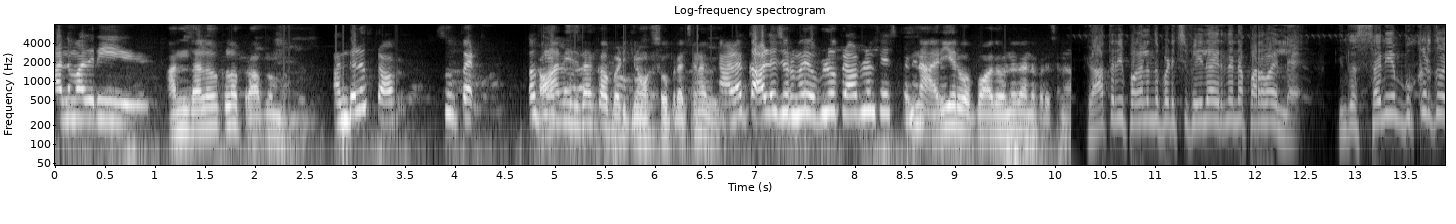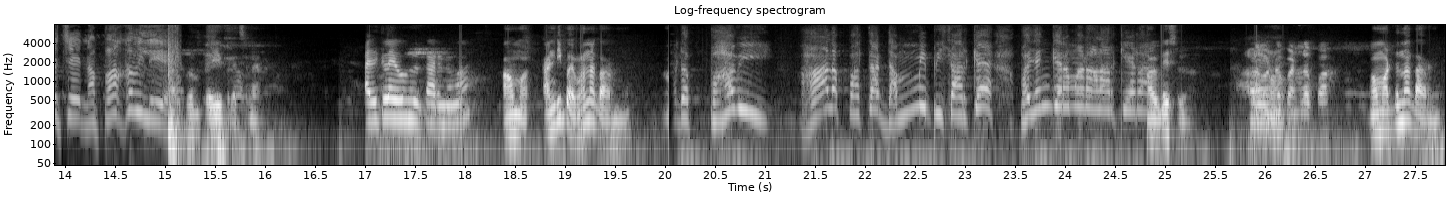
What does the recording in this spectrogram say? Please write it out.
அந்த மாதிரி. அந்த அளவுக்குலாம் ப்ராப்ளம் அந்த அளவுக்கு ப்ராப்ளம் சூப்பர் காலேஜ் தான்க்கா படிக்கணும். ஸோ பிரச்சனை இல்லை. நல்லா காலேஜ் வரும்போது எவ்வளோ ப்ராப்ளம் ஃபேஸ் பண்ணி என்ன அரியர் வைப்போம்? அது ஒன்று தானே பிரச்சனை. ராத்திரி பகலந்து படிச்சு ஃபெயில் ஆயிருந்தேன்னா பரவாயில்ல. இந்த சனியம் புக் எடுத்து வச்சு நான் பார்க்கவே இல்லையே. அது ஒரு பெரிய பிரச்சனை. அதுக்கெல்லாம் இவங்க காரணமா? ஆமா. கண்டிப்பா இவன் தான் காரணம். அட பாவி. ஆளை பார்த்தா டம்மி பீஸா இருக்க. பயங்கரமான ஆளா இருக்கேடா. அப்படியே சொல்லுவேன் அவன் மட்டும்தான் காரணம்.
